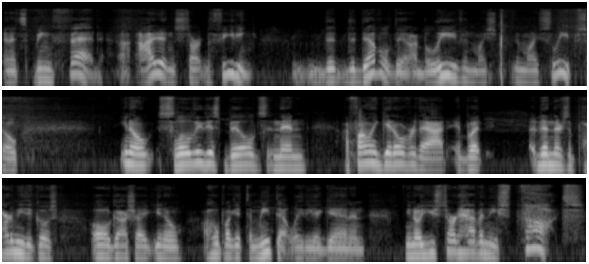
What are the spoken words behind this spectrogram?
and it's being fed. I didn't start the feeding; the the devil did, I believe, in my in my sleep. So, you know, slowly this builds, and then I finally get over that. But then there's a part of me that goes, "Oh gosh, I you know, I hope I get to meet that lady again." And you know, you start having these thoughts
